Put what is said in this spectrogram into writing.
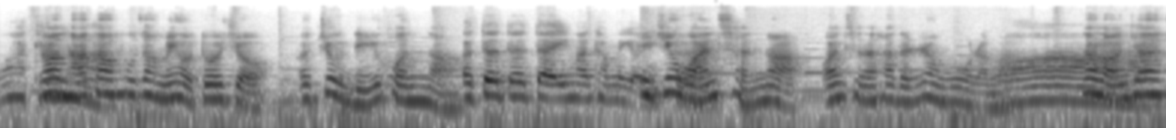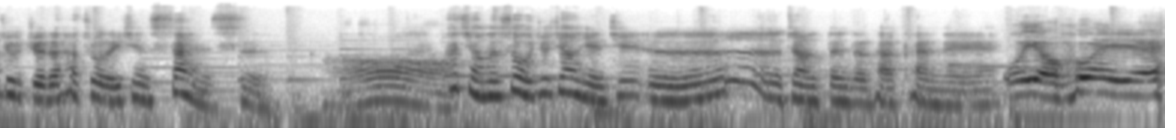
哇！然后拿到护照没有多久，呃，就离婚了。呃，对对对，因为他们有已经完成了，完成了他的任务了嘛。哦。那老人家就觉得他做了一件善事。哦。他讲的时候，我就这样眼睛，嗯，这样瞪着他看呢。我也会耶。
